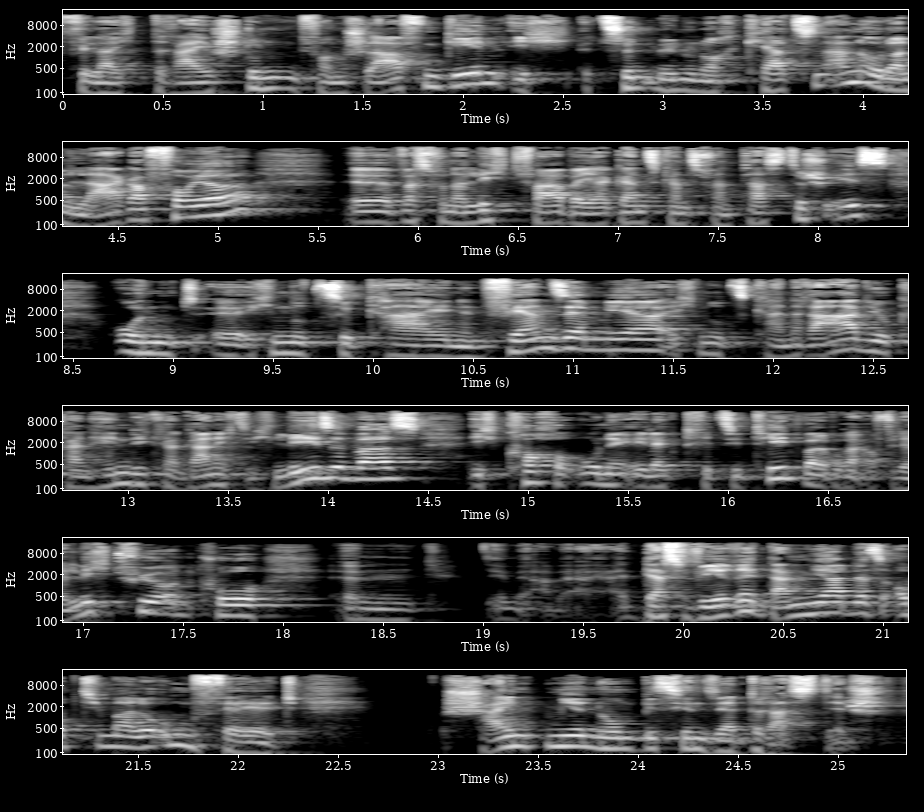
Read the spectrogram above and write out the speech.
vielleicht drei Stunden vom Schlafen gehen, ich zünd mir nur noch Kerzen an oder ein Lagerfeuer äh, was von der Lichtfarbe ja ganz, ganz fantastisch ist. Und äh, ich nutze keinen Fernseher mehr, ich nutze kein Radio, kein Handy, gar nichts. Ich lese was, ich koche ohne Elektrizität, weil brauche auch wieder Licht für und Co. Ähm, das wäre dann ja das optimale Umfeld. Scheint mir nur ein bisschen sehr drastisch.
